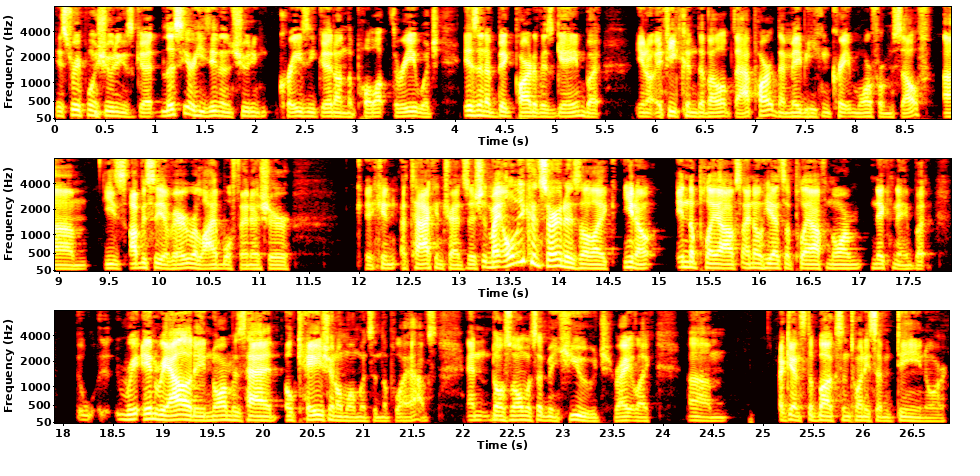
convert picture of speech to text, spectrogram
His three point shooting is good. This year, he's even shooting crazy good on the pull up three, which isn't a big part of his game, but you know if he can develop that part, then maybe he can create more for himself. Um, he's obviously a very reliable finisher. It can attack and transition. My only concern is like you know in the playoffs. I know he has a playoff Norm nickname, but re- in reality, Norm has had occasional moments in the playoffs, and those moments have been huge, right? Like um, against the Bucks in 2017, or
